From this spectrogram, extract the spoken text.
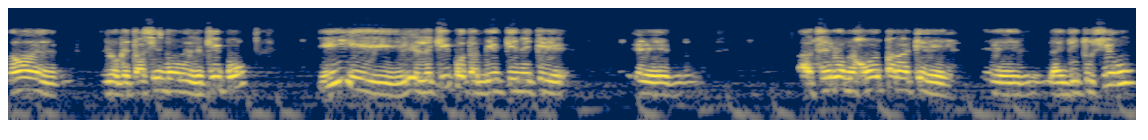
¿no? El, lo que está haciendo en el equipo, y el equipo también tiene que eh, hacer lo mejor para que eh, la institución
